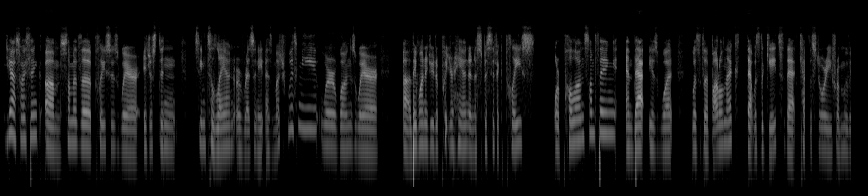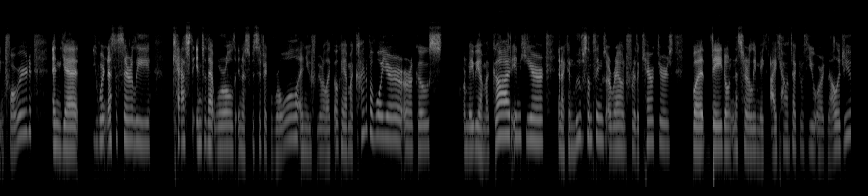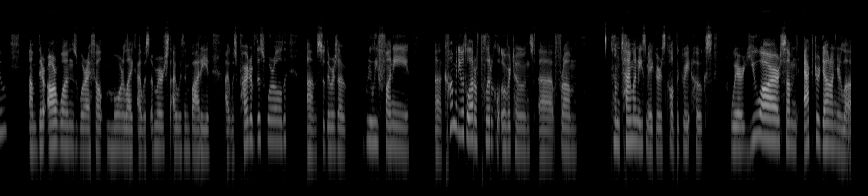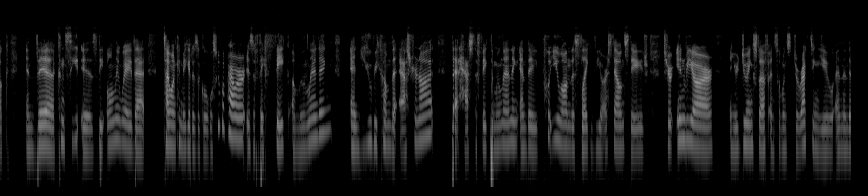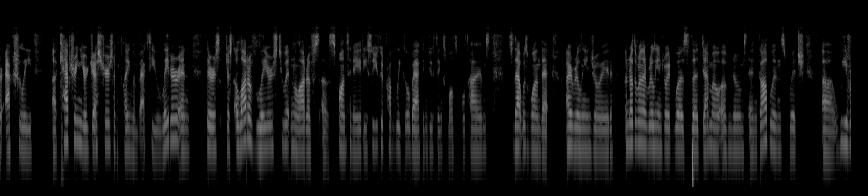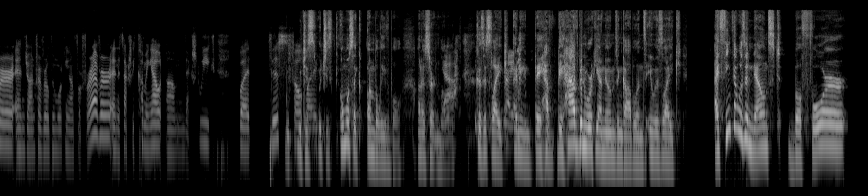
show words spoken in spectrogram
Yeah, so I think um, some of the places where it just didn't seem to land or resonate as much with me were ones where uh, they wanted you to put your hand in a specific place or pull on something, and that is what was the bottleneck. That was the gate that kept the story from moving forward. And yet, you weren't necessarily cast into that world in a specific role, and you you're like, okay, I'm a kind of a voyeur or a ghost, or maybe I'm a god in here and I can move some things around for the characters, but they don't necessarily make eye contact with you or acknowledge you. Um, there are ones where I felt more like I was immersed, I was embodied, I was part of this world. Um, so there was a really funny uh, comedy with a lot of political overtones uh, from some Taiwanese makers called The Great Hoax, where you are some actor down on your luck, and the conceit is the only way that Taiwan can make it as a global superpower is if they fake a moon landing, and you become the astronaut that has to fake the moon landing, and they put you on this like VR sound stage. So you're in VR and you're doing stuff, and someone's directing you, and then they're actually uh, capturing your gestures and playing them back to you later. And there's just a lot of layers to it and a lot of uh, spontaneity. So you could probably go back and do things multiple times. So that was one that I really enjoyed. Another one I really enjoyed was the demo of Gnomes and Goblins, which uh, Wevr and Jon Favreau have been working on for forever, and it's actually coming out um, next week. But this Which, felt which is like which is almost like unbelievable on a certain level yeah, because it's like Right. I mean they have they have been working on gnomes and goblins. It was like I think that was announced before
